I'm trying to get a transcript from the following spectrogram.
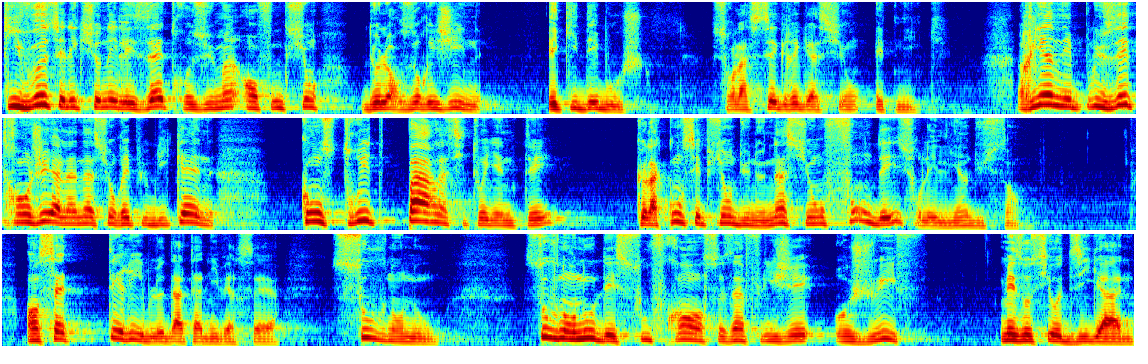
qui veut sélectionner les êtres humains en fonction de leurs origines et qui débouche sur la ségrégation ethnique. Rien n'est plus étranger à la nation républicaine construite par la citoyenneté que la conception d'une nation fondée sur les liens du sang. En cette terrible date anniversaire, souvenons-nous, souvenons-nous des souffrances infligées aux Juifs, mais aussi aux Tziganes.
